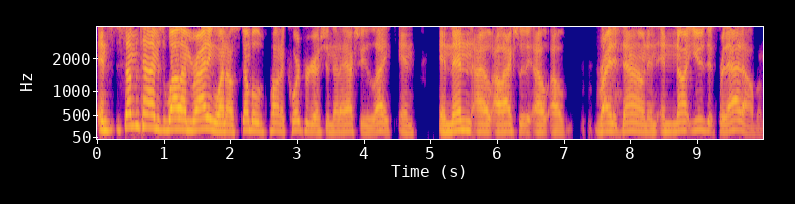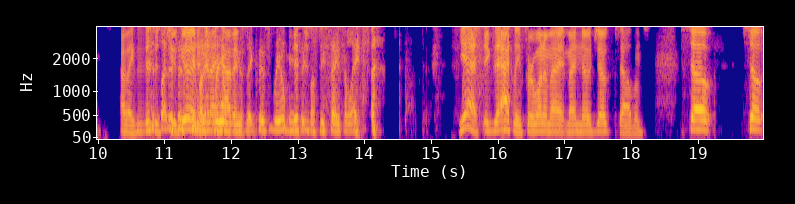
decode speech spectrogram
and sometimes while I'm writing one, I'll stumble upon a chord progression that I actually like, and and then I'll I'll actually I'll I'll write it down and and not use it for that album. I'm like, this is Like, too this good, is too and then I have it. This real music is- must be saved for later. Yes, exactly. For one of my my no jokes albums. So so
